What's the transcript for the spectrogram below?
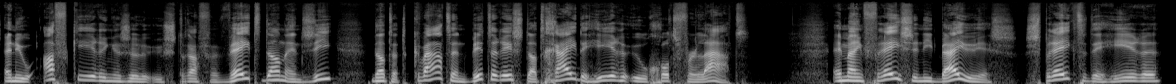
en uw afkeringen zullen u straffen. Weet dan en zie dat het kwaad en bitter is dat gij de Heere uw God verlaat. En mijn vrezen niet bij u is, spreekt de Heere,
